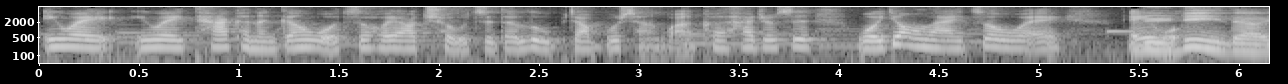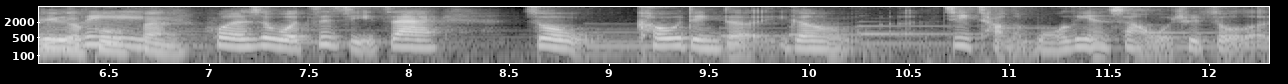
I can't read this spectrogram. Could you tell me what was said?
因为因为它可能跟我最后要求职的路比较不相关，可它就是我用来作为履历的一个部分，或者是我自己在做 coding 的一个技巧的磨练上，我去做了，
